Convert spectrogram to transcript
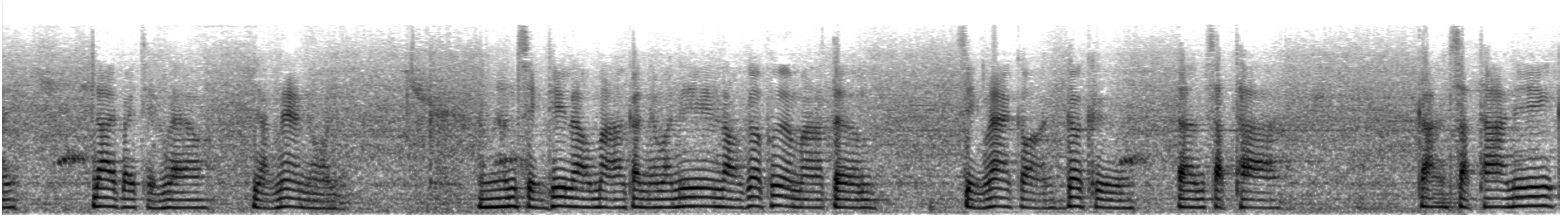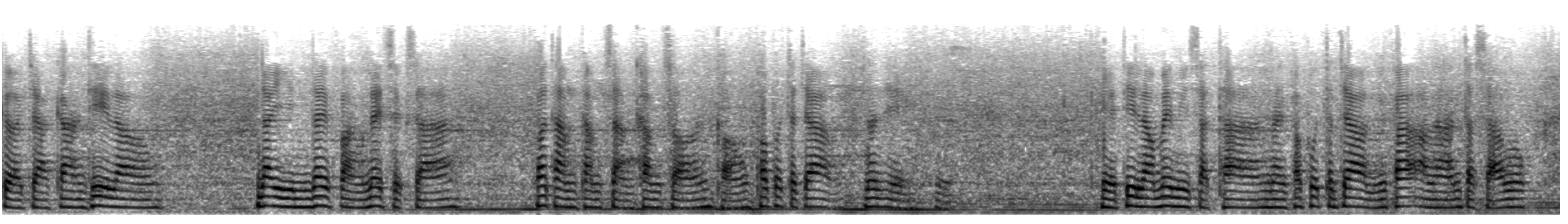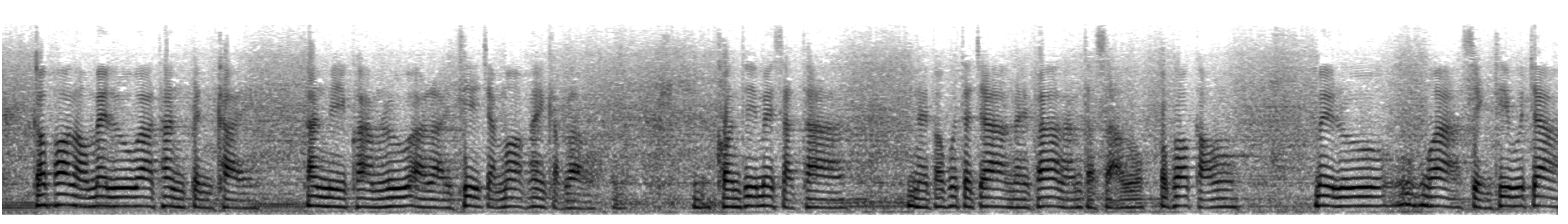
ได้ไปถึงแล้วอย่างแน่นอน ดังนั้นสิ่งที่เรามากันในวันนี้เราก็เพื่อมาเติมสิ่งแรกก่อนก็คือเติมศรัทธา การศรัทธานี้เกิดจากการที่เรา ได้ยินได้ฟังได้ศึกษา พระธรรมคำสั่งคำสอนของพระพุทธเจ้านั่นเอง เหตุที่เราไม่มีศรัทธาในพระพุทธเจ้าหรือพระอาหารหันตสาวก ก็เพราะเราไม่รู้ว่าท่านเป็นใคร ท่านมีความรู้อะไรที่จะมอบให้กับเรา คนที่ไม่ศรัทธาในพระพุทธเจ้าในพระอาหารหันตสาวก ก็เพราะเขาไม่รู้ว่าสิ่งที่พระเจ้า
